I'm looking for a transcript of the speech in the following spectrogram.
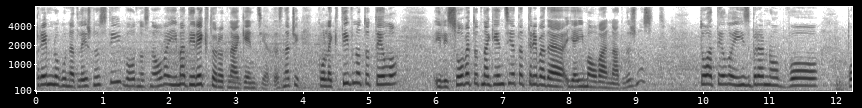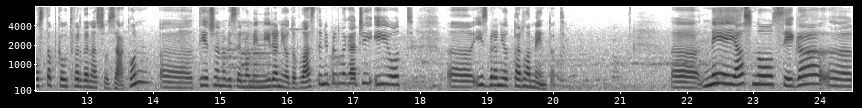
премногу надлежности во однос на ова има директорот на агенцијата. Значи, колективното тело или советот на агенцијата треба да ја има оваа надлежност, Тоа тело е избрано во постапка утврдена со закон. Тие членови се номинирани од овластени предлагачи и од избрани од парламентот. Не е јасно сега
